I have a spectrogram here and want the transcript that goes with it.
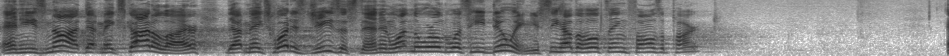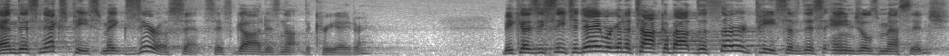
and he's not, that makes God a liar. That makes what is Jesus then? And what in the world was he doing? You see how the whole thing falls apart? And this next piece makes zero sense if God is not the creator. Because you see, today we're going to talk about the third piece of this angel's message.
